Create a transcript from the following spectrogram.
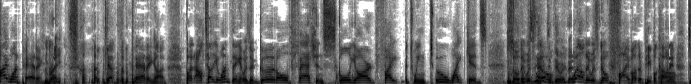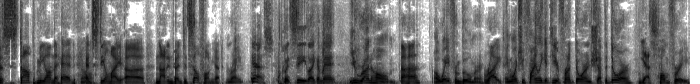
I want padding. Right. So I kept the padding on. But I'll tell you one thing, it was a good old fashioned schoolyard fight between two white kids. So there was no to do with it? Well, there was no five other people coming Oh. in to stomp me on the head and steal my uh, not invented cell phone yet. Right. Yes. But see, like, I mean, you run home Uh-huh. Away from Boomer. Right. And once you finally get to your front door and shut the door, Yes. home free.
